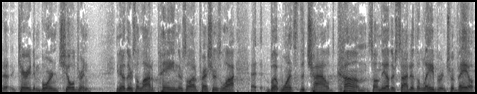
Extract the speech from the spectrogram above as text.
uh, carried and born children, you know, there's a lot of pain, there's a lot of pressure, there's a lot. Uh, but once the child comes on the other side of the labor and travail,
